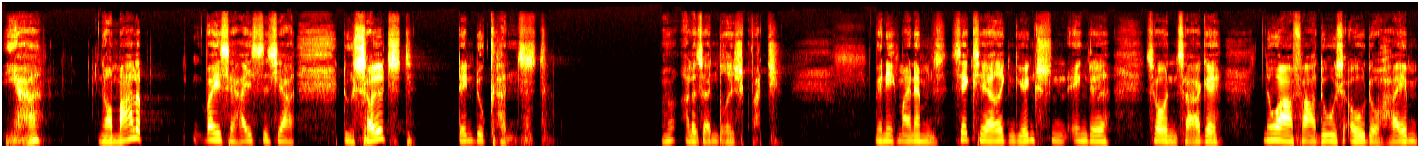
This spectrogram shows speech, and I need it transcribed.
Ja, normalerweise heißt es ja, du sollst, denn du kannst. Alles andere ist Quatsch. Wenn ich meinem sechsjährigen jüngsten Enkelsohn sage, Noah, fahr du das Auto heim,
